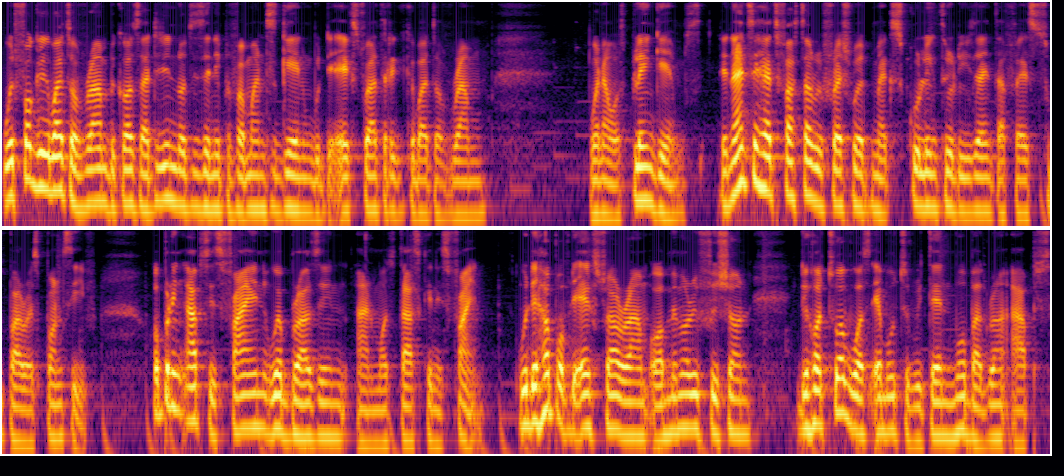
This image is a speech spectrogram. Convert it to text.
With 4GB of RAM because I didn't notice any performance gain with the extra 3GB of RAM when I was playing games. The 90Hz faster refresh rate makes scrolling through the user interface super responsive. Opening apps is fine, web browsing and multitasking is fine. With the help of the extra RAM or memory fusion, the Hot 12 was able to retain more background apps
